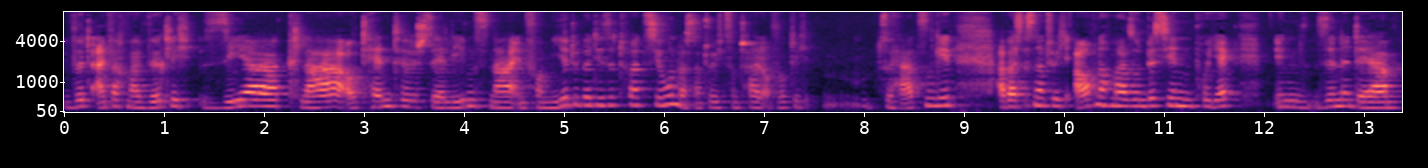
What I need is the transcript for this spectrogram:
wird einfach mal wirklich sehr klar, authentisch, sehr lebensnah informiert über die Situation, was natürlich zum Teil auch wirklich mm, zu Herzen geht. Aber es ist natürlich auch noch mal so ein bisschen ein Projekt im Sinne der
